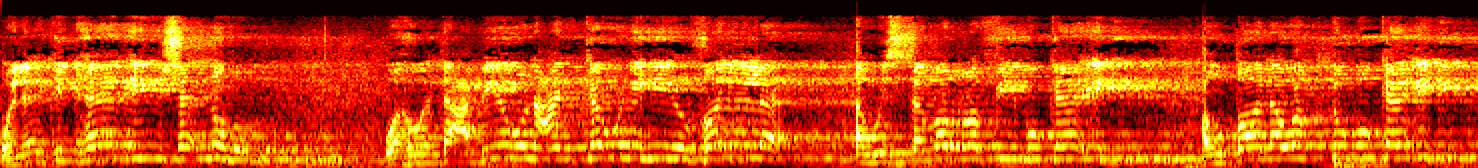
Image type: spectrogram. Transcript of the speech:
ولكن هذه شأنهم وهو تعبير عن كونه ظل أو استمر في بكائه أو طال وقت بكائه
